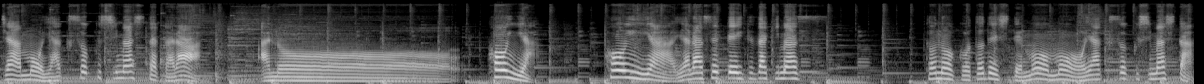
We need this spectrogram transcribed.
じゃあもう約束しましたからあの今夜。今夜やらせていただきます。とのことでしてもうもうお約束しました。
